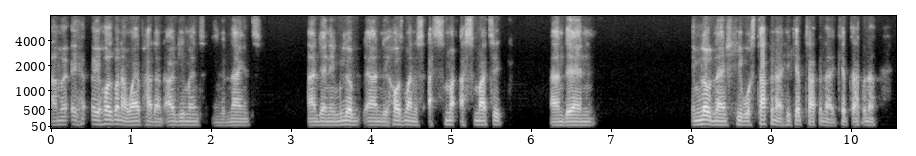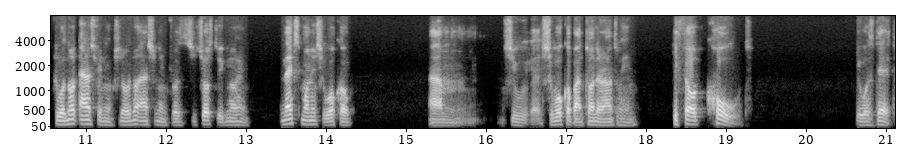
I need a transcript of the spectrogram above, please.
um, a, a husband and wife had an argument in the night, and then in the middle of, and the husband is asthma, asthmatic, and then In the middle of the night, he was tapping her. He kept tapping her. Kept tapping her. She was not answering him. She was not answering him. She, was, she chose to ignore him. next morning, she woke up. Um, she she woke up and turned around to him. He felt cold. He was dead.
